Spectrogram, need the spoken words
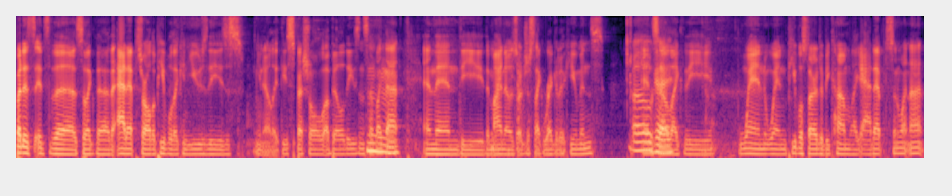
but it's it's the so like the the adepts are all the people that can use these you know like these special abilities and stuff like Mhm. that, and then the the minos are just like regular humans, Oh, and okay. so like the when when people started to become like adepts and whatnot,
